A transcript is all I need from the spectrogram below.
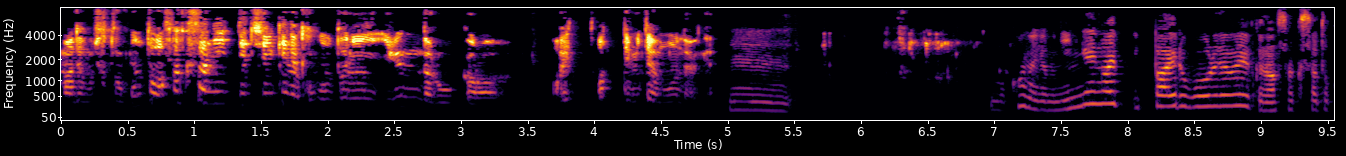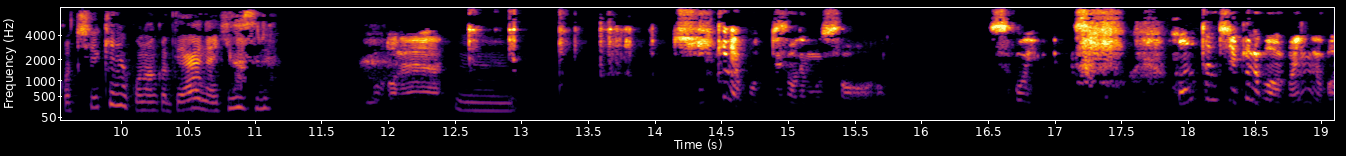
まあでもちょっと本当浅草に行って地域猫本当にいるんだろうから、あれ、会ってみたいもんだよね。うん。もうかなりでも人間がいっぱいいるゴールデンウィークの浅草とか地域猫なんか出会えない気がする。そうだね。うん。地域猫ってさ、でもさ、すごいよね。本当に地域猫なんかいるのか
